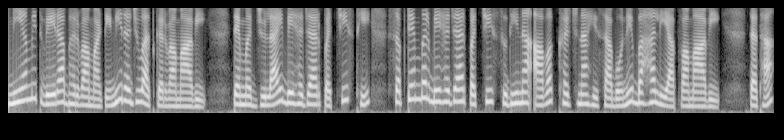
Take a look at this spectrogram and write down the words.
નિયમિત વેરા ભરવા માટેની રજૂઆત કરવામાં આવી. તેમજ જુલાઈ બે હજાર પચીસથી સપ્ટેમ્બર બે હજાર પચીસ સુધીના આવક ખર્ચના હિસાબોને બહાલી આપવામાં આવી તથા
